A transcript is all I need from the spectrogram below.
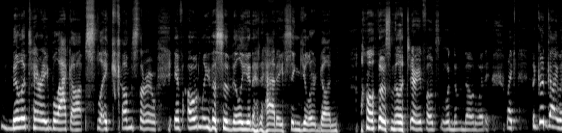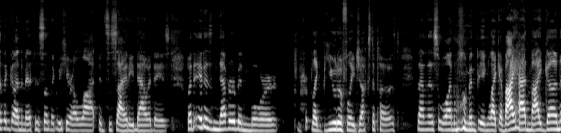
military black ops like comes through, if only the civilian had had a singular gun all those military folks wouldn't have known what it, like the good guy with a gun myth is something we hear a lot in society nowadays but it has never been more like beautifully juxtaposed than this one woman being like if i had my gun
